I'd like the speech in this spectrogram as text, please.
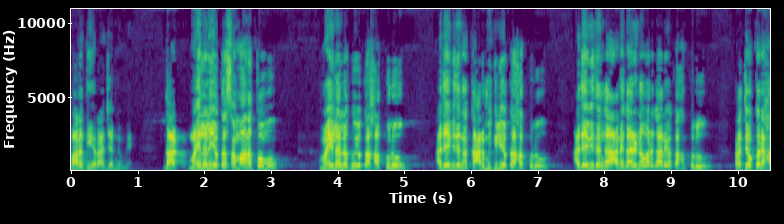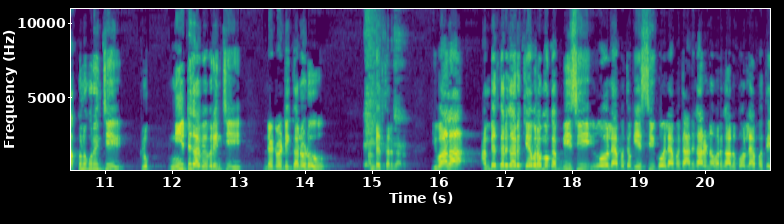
భారతీయ రాజ్యాంగమే. దా మహిళల యొక్క సమానత్వము మహిళలకు యొక్క హక్కులు అదేవిధంగా కార్మికుల యొక్క హక్కులు అదేవిధంగా అణగారిన వర్గాల యొక్క హక్కులు ప్రతి ఒక్కరి హక్కుల గురించి క్లు- నీట్గా వివరించి ఉండేటువంటి గనుడు అంబేద్కర్ గారు. ఇవాళ అంబేద్కర్ గారు కేవలం ఒక బీసీకో లేకపోతే ఒక ఎస్సీకో లేకపోతే అణగారిన వర్గాలకో లేకపోతే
